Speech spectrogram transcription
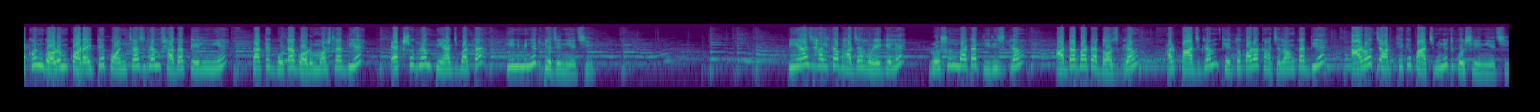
এখন গরম কড়াইতে পঞ্চাশ গ্রাম সাদা তেল নিয়ে তাতে গোটা গরম মশলা দিয়ে একশো গ্রাম পেঁয়াজ বাটা তিন মিনিট ভেজে নিয়েছি। পেঁয়াজ হালকা ভাজা হয়ে গেলে রসুন বাটা তিরিশ গ্রাম, আদা বাটা দশ গ্রাম আর পাঁচ গ্রাম থেতো করা কাঁচা লঙ্কা দিয়ে আরও চার থেকে পাঁচ মিনিট কষিয়ে নিয়েছি।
